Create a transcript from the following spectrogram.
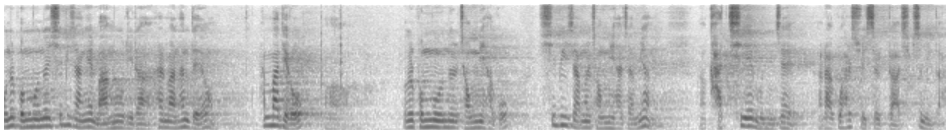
오늘 본문은 12장의 마무리라 할 만한데요. 한마디로 어, 오늘 본문을 정리하고 12장을 정리하자면 어, 가치의 문제라고 할 수 있을까 싶습니다.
